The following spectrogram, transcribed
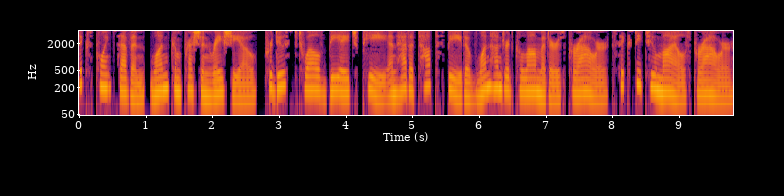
6.7:1 compression ratio, produced 12 bhp and had a top speed of 100 km per hour, 62 miles per hour.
